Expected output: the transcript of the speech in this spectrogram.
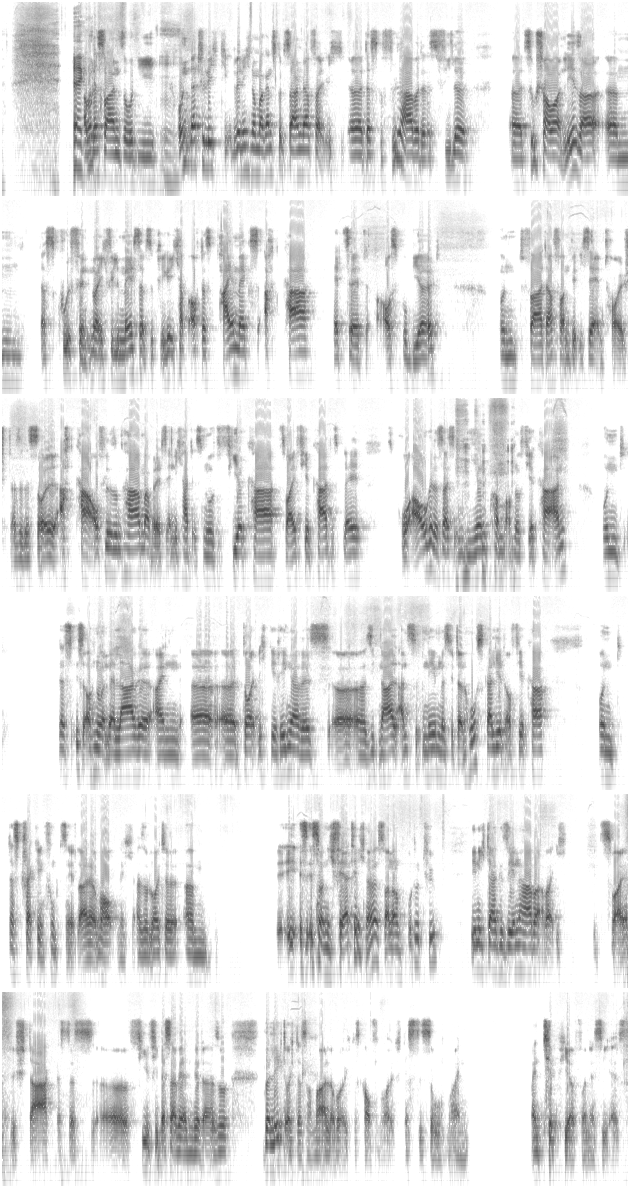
Äh, aber das waren so die. Mhm. Und natürlich, wenn ich noch mal ganz kurz sagen darf, weil ich äh, das Gefühl habe, dass viele äh, Zuschauer und Leser ähm, das cool finden, weil ich viele Mails dazu kriege. Ich habe auch das Pimax 8K Headset ausprobiert und war davon wirklich sehr enttäuscht. Also das soll 8K Auflösung haben, aber letztendlich hat es nur 4K, zwei 4K Display pro Auge. Das heißt, im Gehirn kommen auch nur 4K an und das ist auch nur in der Lage, ein äh, äh, deutlich geringeres äh, Signal anzunehmen. Das wird dann hochskaliert auf 4K und das Tracking funktioniert leider überhaupt nicht. Also Leute, ähm, es ist noch nicht fertig, ne? es war noch ein Prototyp, den ich da gesehen habe, aber ich bezweifle stark, dass das äh, viel, viel besser werden wird. Also überlegt euch das nochmal, ob ihr euch das kaufen wollt. Das ist so mein, mein Tipp hier von SES.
